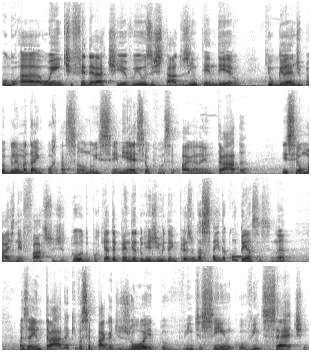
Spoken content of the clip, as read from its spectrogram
o, uh, o ente federativo e os estados entenderam que o grande problema da importação no ICMS é o que você paga na entrada. Esse é o mais nefasto de todo, porque a depender do regime da empresa, o da saída compensa-se, né? Mas a entrada é que você paga 18, 25, 27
